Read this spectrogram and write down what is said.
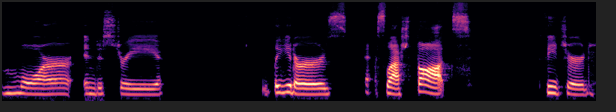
more industry leaders eh, slash thoughts featured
